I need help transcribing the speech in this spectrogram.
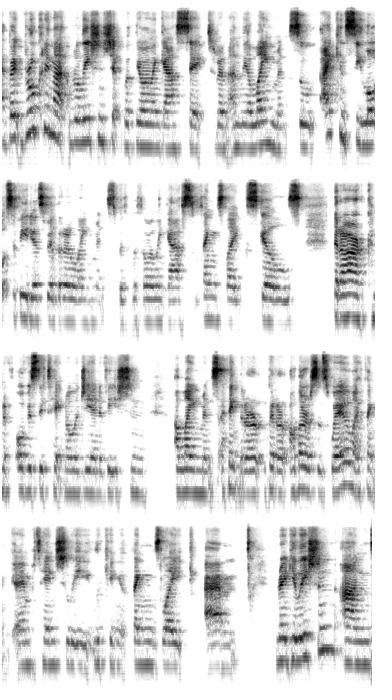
about brokering that relationship with the oil and gas sector and, and, the alignment. So I can see lots of areas where there are alignments with, with oil and gas. So things like skills, there are kind of obviously technology innovation alignments. I think there are there are others as well. I think um, potentially looking at things like um, regulation and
